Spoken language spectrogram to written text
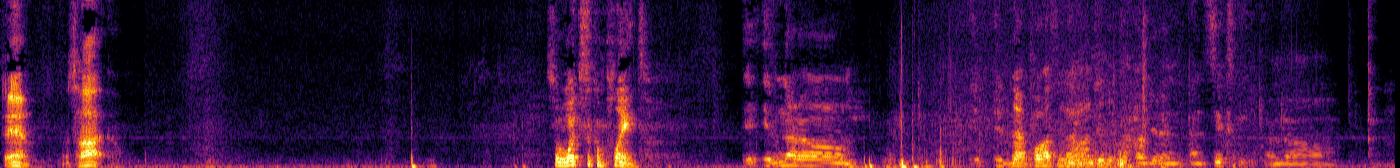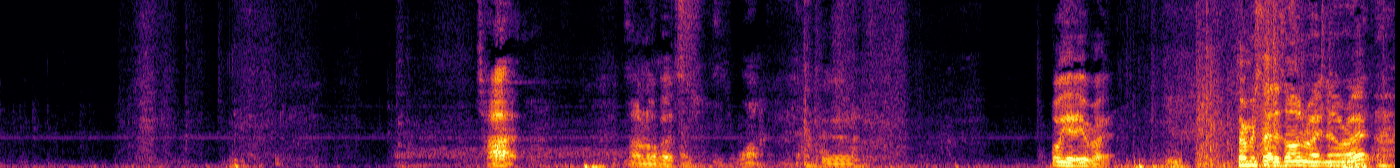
Damn, that's hot. So what's the complaint? It, it's not um. It, it's not passing hundred, a hundred and, and sixty, and um. It's hot. I don't know if that's. It's warm. Yeah. Oh yeah, you're right. Thermostat is on right now, right? Yeah.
